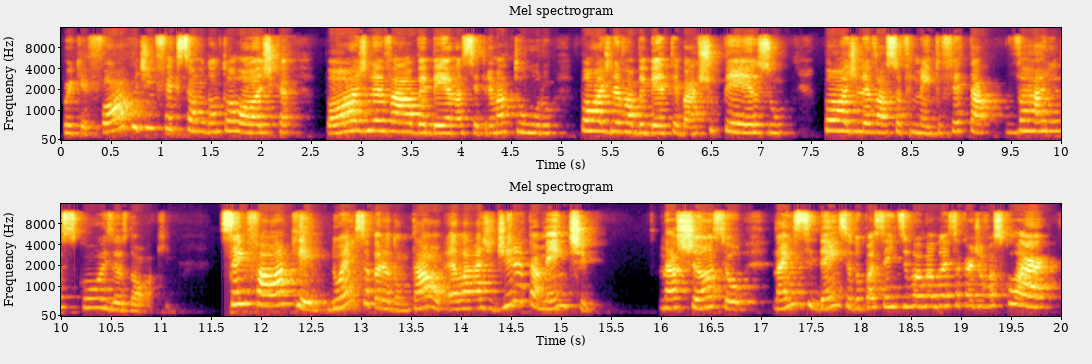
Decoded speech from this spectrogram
Porque foco de infecção odontológica, pode levar o bebê a nascer prematuro, pode levar o bebê a ter baixo peso, pode levar a sofrimento fetal, várias coisas, Doc. Sem falar que doença periodontal, ela age diretamente na chance ou na incidência do paciente desenvolver uma doença cardiovascular.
